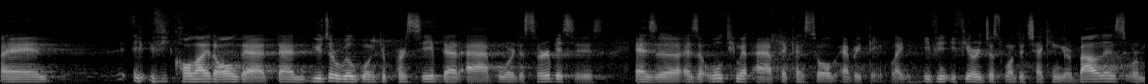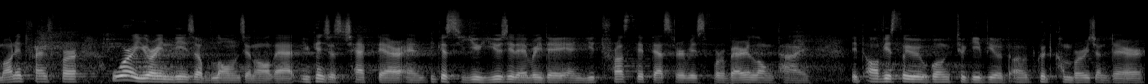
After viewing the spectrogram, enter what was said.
And if you collide all that, then user will going to perceive that app or the services as a as an ultimate app that can solve everything. Like if you, if you just want to checking your balance or money transfer, or you're in needs of loans and all that, you can just check there. And because you use it every day and you trusted that service for a very long time, it obviously will going to give you a, good conversion there.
